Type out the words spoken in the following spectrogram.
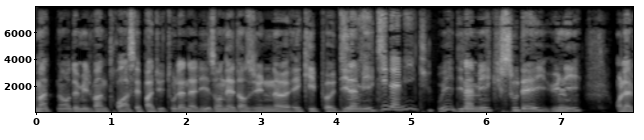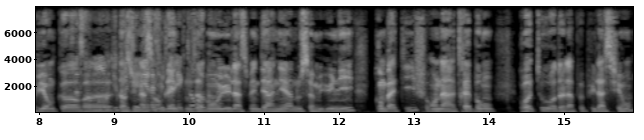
Maintenant, 2023, c'est pas du tout l'analyse. On est dans une euh, équipe dynamique. Dynamique. Oui, dynamique, soudée, unie. On l'a vu encore euh, dans une assemblée que nous avons eue la semaine dernière. Nous sommes unis, combatifs. On a un très bon retour de la population.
